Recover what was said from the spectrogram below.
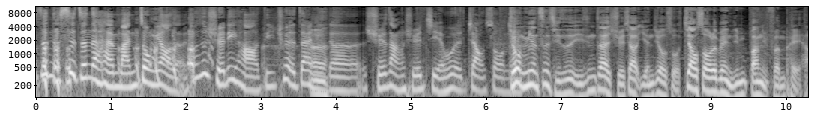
真的是真的还蛮重要的，就是学历好，的确在你的学长学姐或者教授呢。结果面试其实已经在学校研究所教授那边已经帮你分配好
